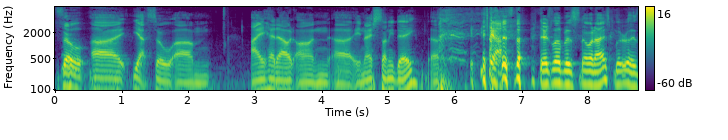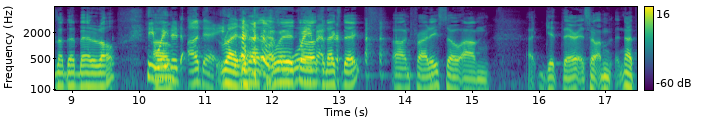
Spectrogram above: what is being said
So, uh, yeah, so um, I head out on uh, a nice sunny day. Uh, Yeah. there's, no- there's a little bit of snow and ice, but really it's not that bad at all. He waited a day. Um, Right, It I waited until the next day uh, on Friday. So, um, get there. So, I'm not.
